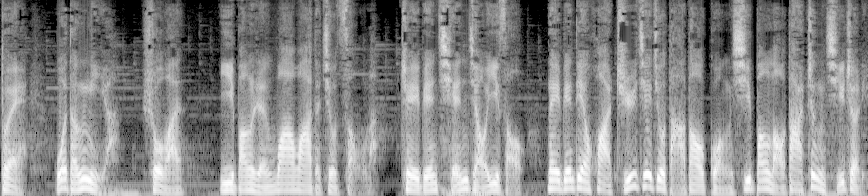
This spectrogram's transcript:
对，我等你呀！说完，一帮人哇哇的就走了。这边前脚一走。那边电话直接就打到广西帮老大郑奇这里。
